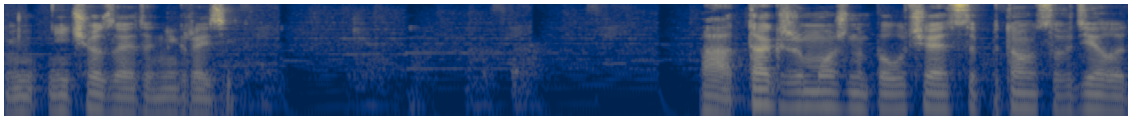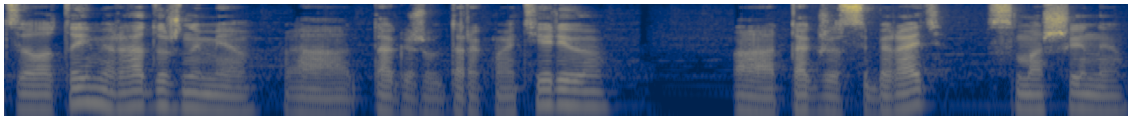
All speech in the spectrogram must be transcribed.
ничего за это не грозит. А, также можно, получается, питомцев делать золотыми, радужными, а, также в Дарк Материю, а, также собирать с машины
